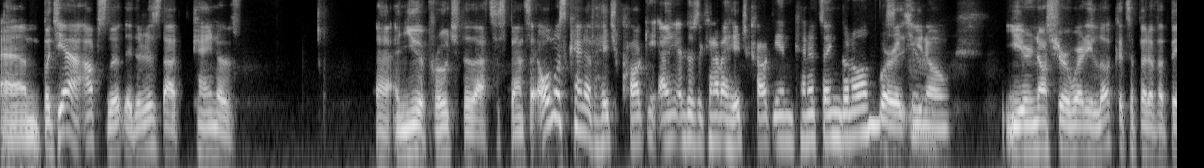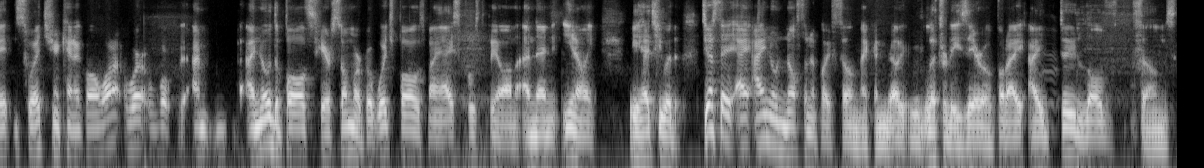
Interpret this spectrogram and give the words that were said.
Um, but yeah, absolutely, there is that kind of uh, a new approach to that suspense, almost kind of Hitchcockian. I, there's a kind of a Hitchcockian kind of thing going on, where you know you're not sure where to look. It's a bit of a bait and switch. You're kind of going, what? Where, where, I'm, I know the ball's here somewhere, but which ball is my eye supposed to be on? And then you know he, he hits you with just. I, I know nothing about filmmaking, literally zero, but I, I do love films.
